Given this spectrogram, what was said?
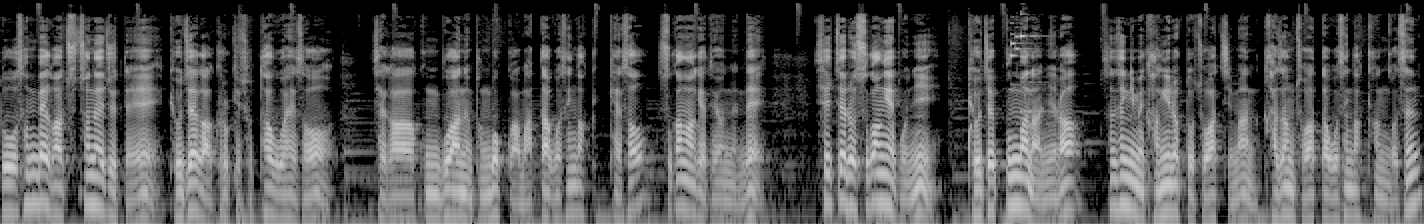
또 선배가 추천해줄 때 교재가 그렇게 좋다고 해서 제가 공부하는 방법과 맞다고 생각해서 수강하게 되었는데 실제로 수강해 보니 교재뿐만 아니라 선생님의 강의력도 좋았지만 가장 좋았다고 생각한 것은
